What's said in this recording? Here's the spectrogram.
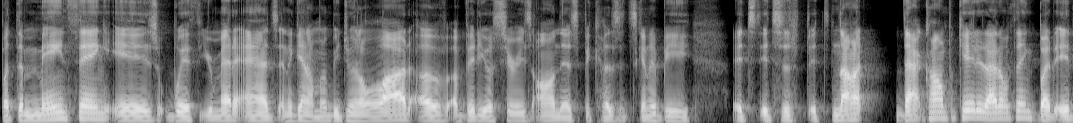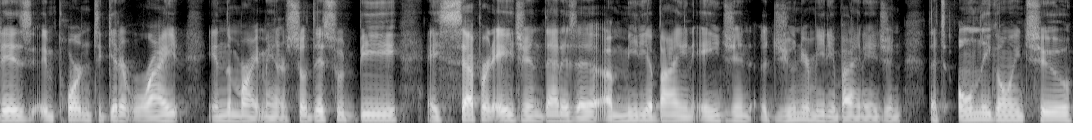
but the main thing is with your meta ads, and again, I'm going to be doing a lot of a video series on this because it's going to be, it's it's a, it's not that complicated, I don't think, but it is important to get it right in the right manner. So this would be a separate agent that is a, a media buying agent, a junior media buying agent that's only going to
